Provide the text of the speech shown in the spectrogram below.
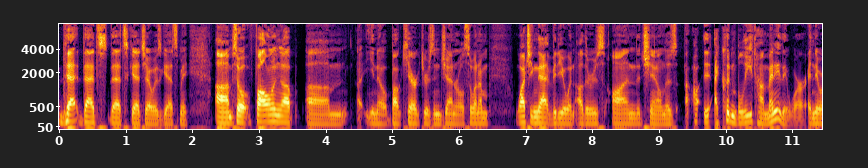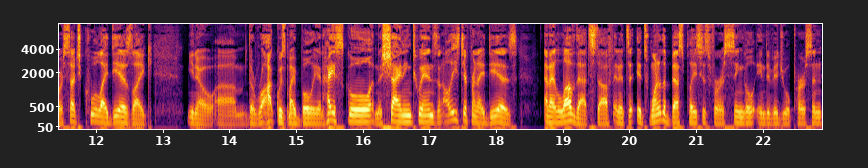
that. That's that sketch always gets me. Um, so following up, um, uh, you know, about characters in general. So when I'm watching that video and others on the channel, and there's I- I couldn't believe how many they were, and there were such cool ideas like, you know, um, the Rock was my bully in high school, and the Shining Twins, and all these different ideas. And I love that stuff, and it's it's one of the best places for a single individual person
